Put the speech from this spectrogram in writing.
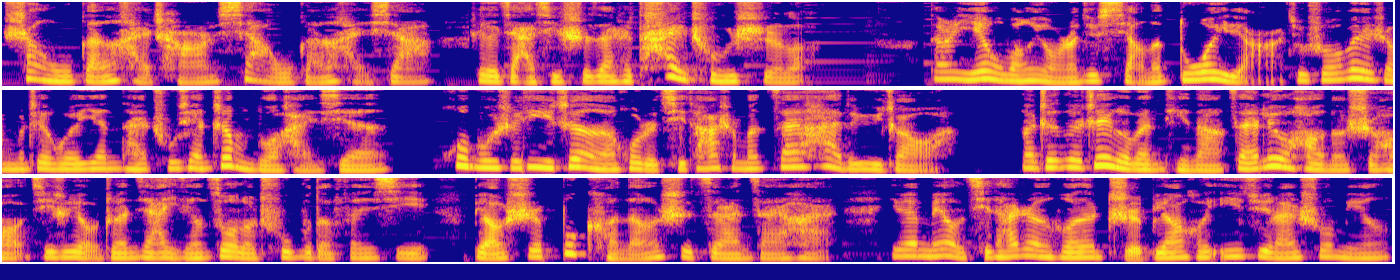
上午赶海肠，下午赶海虾，这个假期实在是太充实了。当然，也有网友呢就想的多一点，就说为什么这回烟台出现这么多海鲜？会不会是地震啊，或者其他什么灾害的预兆啊？那针对这个问题呢，在六号的时候，其实有专家已经做了初步的分析，表示不可能是自然灾害，因为没有其他任何的指标和依据来说明。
